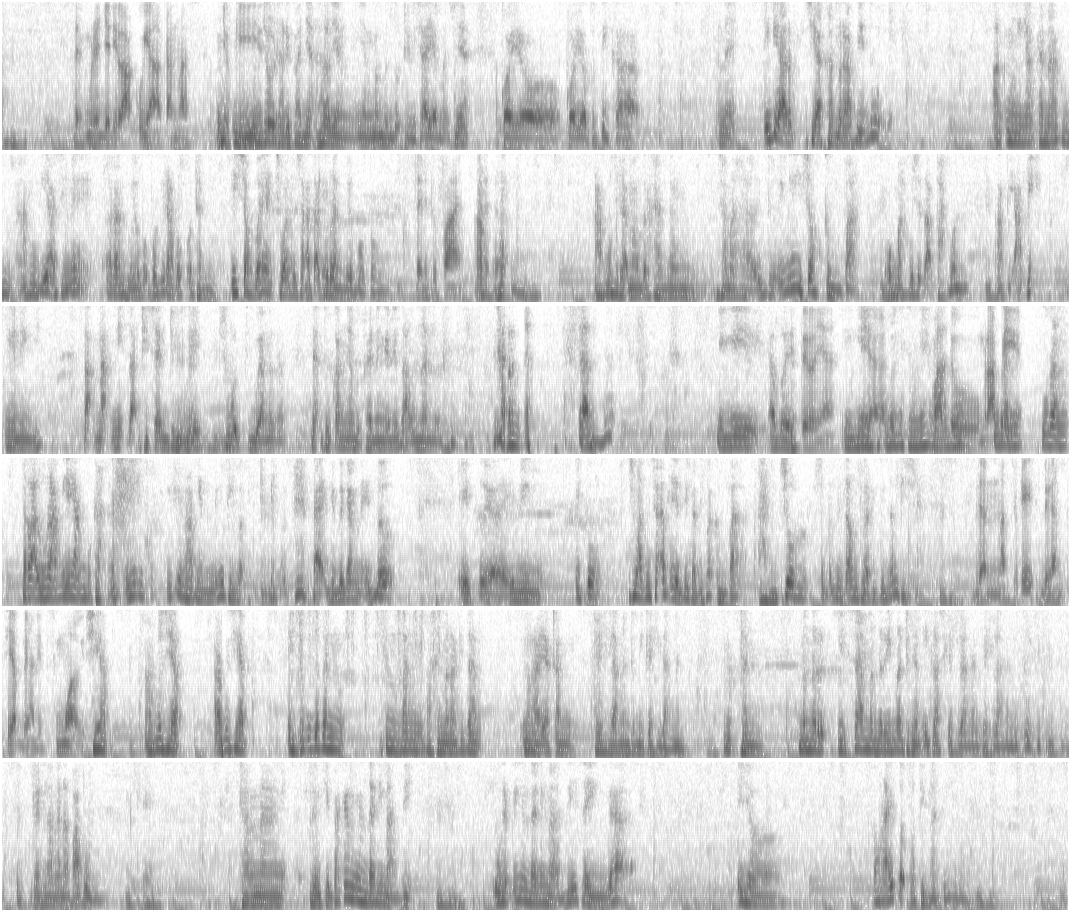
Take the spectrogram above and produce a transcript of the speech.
Dan kemudian jadi laku yang akan Mas Juki muncul dari banyak hal yang yang membentuk diri saya maksudnya koyo koyo ketika nek iki arep siaga merapi itu mengingatkan aku aku ki asine orang duwe apa-apa ki apa-apa dan iso wae suatu saat aku Oke. ora duwe apa-apa. Dan itu fine. aku, aku tidak mau tergantung sama hal itu. Ini iso gempa. Omahku sik tak bangun api-api ngene iki. Tak nak nik tak desain dhewe suwe buangan nek tukangnya begandeng kene tahunan. Karena karena ini apa ya? Detailnya. ini Iya. apa ini jenenge? Waktu Aku merapi. kurang, ya? Kurang terlalu rapi yang pegang. Ini ini rapi ini tinggal kayak gitu kan. Itu itu ya ini itu suatu saat ya tiba-tiba gempa hancur seperti tahun 2006 bisa. Dan Mas Juki dengan siap dengan itu semua gitu. siap. Aku siap. Aku siap. Hidup itu kan tentang bagaimana kita merayakan kehilangan demi kehilangan. Dan mener- bisa menerima dengan ikhlas kehilangan-kehilangan itu gitu. Kehilangan apa pun. Oke. Karena prinsipnya kan ngenteni mati. Urip ini ngenteni mati sehingga ya ora itu kok mati.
